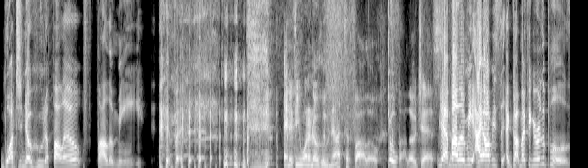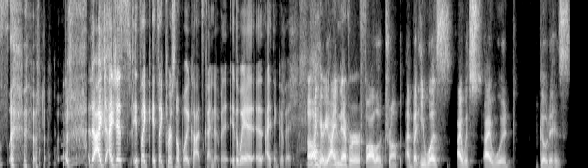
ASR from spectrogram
want to know who to follow, follow me. but and if you want to know who not to follow, Don't- follow Jess. yeah, No. follow me. I obviously I got my finger on the pulse. I, I just it's like it's like personal boycotts kind of i- the way I, I think of it. Oh, I hear you. I never followed Trump, uh, but he was. I would. I would go to his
